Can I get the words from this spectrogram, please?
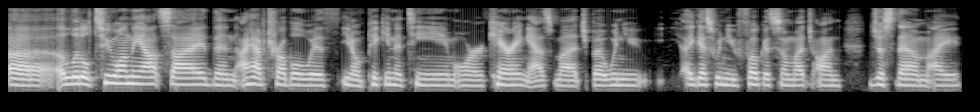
uh, a little too on the outside, then I have trouble with you know picking a team or caring as much. But when you, I guess when you focus so much on just them, I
